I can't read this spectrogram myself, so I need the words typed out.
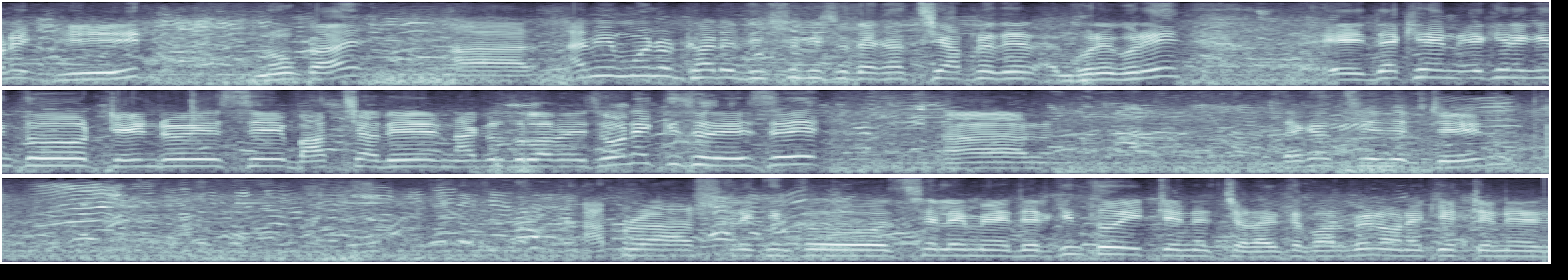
অনেক ভিড় নৌকায়। আর আমি ময়নট ঘাটের দৃশ্য কিছু দেখাচ্ছি আপনাদের ঘুরে ঘুরে। এই দেখেন, এখানে কিন্তু ট্রেন রয়েছে, বাচ্চাদের নাগরদোলা রয়েছে, অনেক কিছু রয়েছে। আর দেখাচ্ছি যে ট্রেন। আপনারা আসলে কিন্তু ছেলে মেয়েদের কিন্তু এই ট্রেনে চড়াইতে পারবেন। অনেকে ট্রেনের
